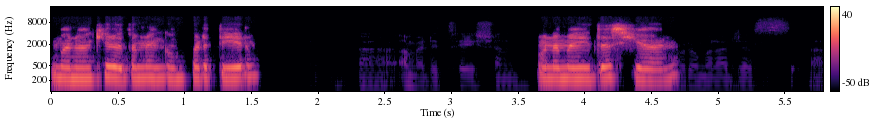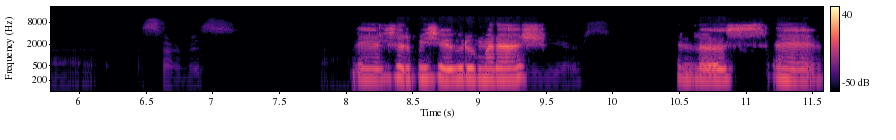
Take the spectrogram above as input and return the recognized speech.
Bueno, quiero también compartir una meditación del servicio de Guru Maharaj en los eh,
